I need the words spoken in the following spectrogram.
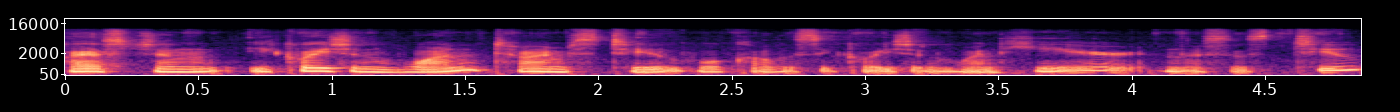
question, equation 1 times 2, we'll call this equation 1 here, and this is 2.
